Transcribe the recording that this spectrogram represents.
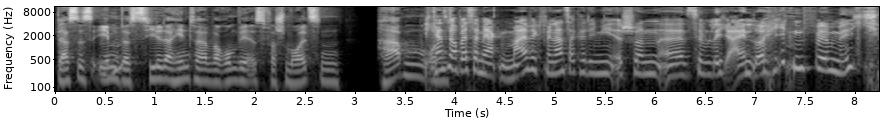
das ist eben mhm. das Ziel dahinter, warum wir es verschmolzen haben. Ich kann es mir auch besser merken. Malweg Finanzakademie ist schon äh, ziemlich einleuchtend für mich.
